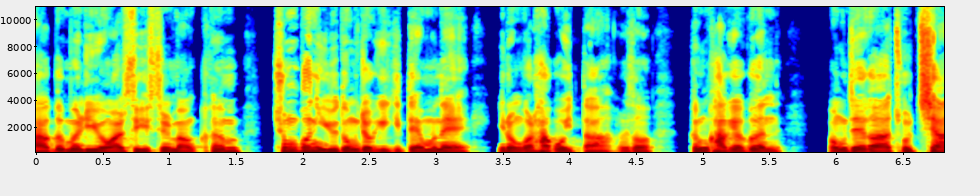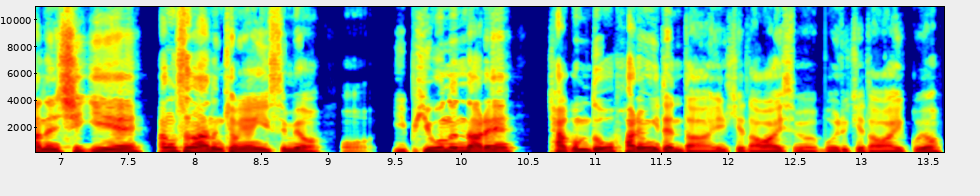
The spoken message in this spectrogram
자금을 이용할 수 있을 만큼 충분히 유동적이기 때문에 이런 걸 하고 있다. 그래서 금 가격은 경제가 좋지 않은 시기에 상승하는 경향이 있으며 어, 이비 오는 날에 자금도 활용이 된다. 이렇게 나와 있으면 뭐 이렇게 나와 있고요.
